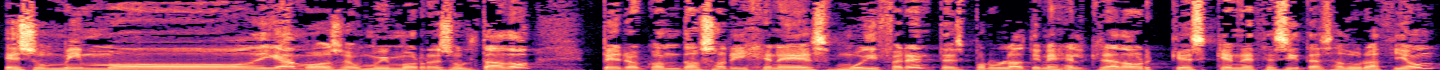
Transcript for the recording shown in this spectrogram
es un mismo, digamos, un mismo resultado, pero con dos orígenes muy diferentes. Por un lado tienes el creador, que es que necesita esa duración,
